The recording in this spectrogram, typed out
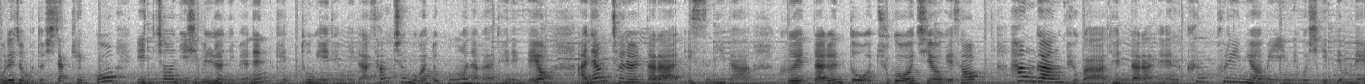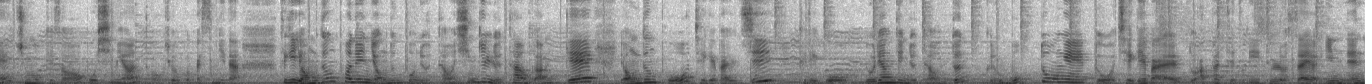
오래전부터 시작했고 2021년이면은 개통이 됩니다. 상층부가 또 공원화가 되는데요. 안양천을 따라 있습니다. 그에 따른 또 주거 지역에서 한강뷰가 된다라는 큰 프리미엄이 있는 곳이기 때문에 주목해서 보시면 더욱 좋을 것 같습니다. 특히 영등포는 영등포 뉴타운, 신길 뉴타운과 함께 영등포 재개발지 그리고 노량진 뉴타운 등 그리고 목동에 또 재개발 또 아파트들이 둘러싸여 있는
